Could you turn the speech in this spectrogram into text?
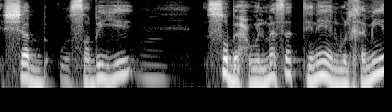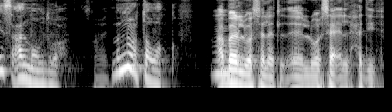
الشاب والصبية. الصبح والمساء الاثنين والخميس على الموضوع صحيح. ممنوع توقف عبر الوسائل الوسائل الحديثة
